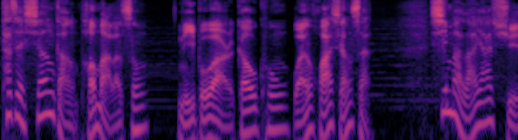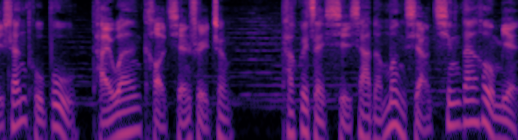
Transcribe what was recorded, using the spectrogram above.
她在香港跑马拉松，尼泊尔高空玩滑翔伞，喜马拉雅雪山徒步，台湾考潜水证。她会在写下的梦想清单后面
